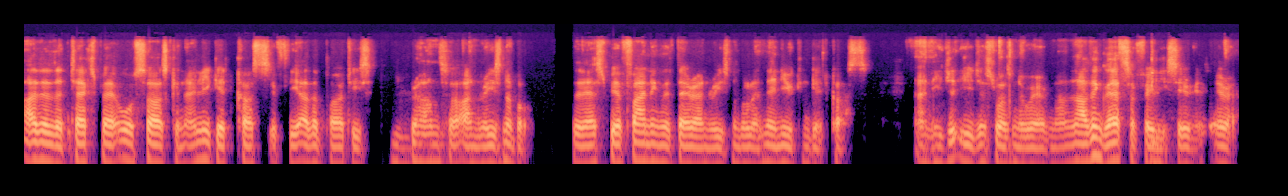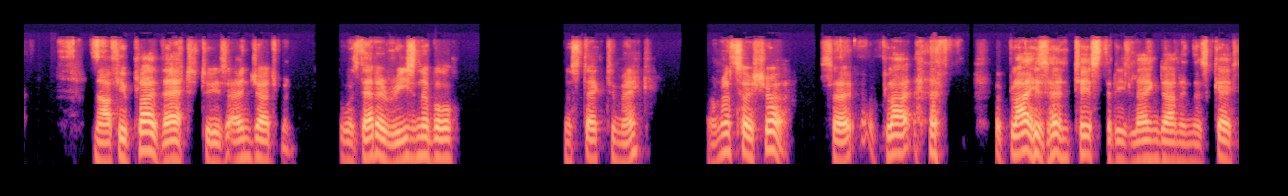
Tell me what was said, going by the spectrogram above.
either the taxpayer or SARS can only get costs if the other party's mm. grounds are unreasonable. There has to be a finding that they're unreasonable, and then you can get costs and he, he just wasn't aware of it. And I think that's a fairly serious error. Now, if you apply that to his own judgment, was that a reasonable mistake to make? I'm not so sure. So apply, apply his own test that he's laying down in this case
